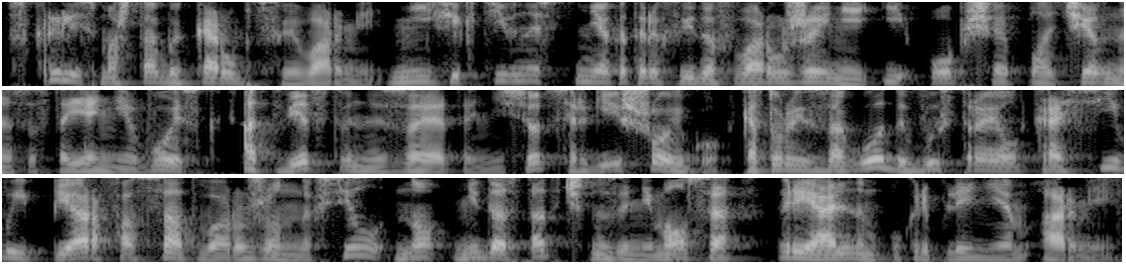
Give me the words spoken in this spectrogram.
Вскрылись масштабы коррупции в армии, неэффективность некоторых видов вооружений и общее плачевное состояние войск. Ответственность за это несет Сергей Шойгу, который за годы выстроил красивый пиар-фасад вооруженных сил, но недостаточно занимался реальным укреплением армии.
